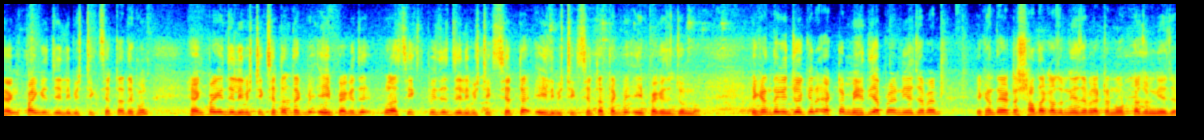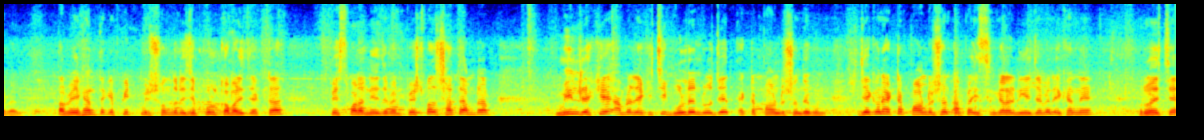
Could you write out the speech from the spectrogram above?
হ্যাং প্যাঙ্গের যে লিপস্টিক সেটটা দেখুন। হ্যাং প্যাঙ্গের যে লিপস্টিক সেটটা থাকবে এই প্যাকেজে পুরো সিক্স পিসের যে লিপস্টিক সেটটা এই লিপস্টিক সেটটা থাকবে এই প্যাকেজের জন্য। এখান থেকে যেখানে একটা মেহেদি আপনারা নিয়ে যাবেন, এখান থেকে একটা সাদা কাজল নিয়ে যাবেন, একটা নোট কাজল নিয়ে যাবেন। তারপরে এখান থেকে পিটমিট সুন্দর এই যে ফুল কভারেজ একটা পেস্ট পাড়া নিয়ে যাবেন। পেস্ট পাড়ার সাথে আমরা মিল রেখে আমরা রেখেছি গোল্ডেন রোজের একটা ফাউন্ডেশন দেখুন। যে কোনো একটা ফাউন্ডেশন আপনার স্কিন কালার নিয়ে যাবেন। এখানে রয়েছে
